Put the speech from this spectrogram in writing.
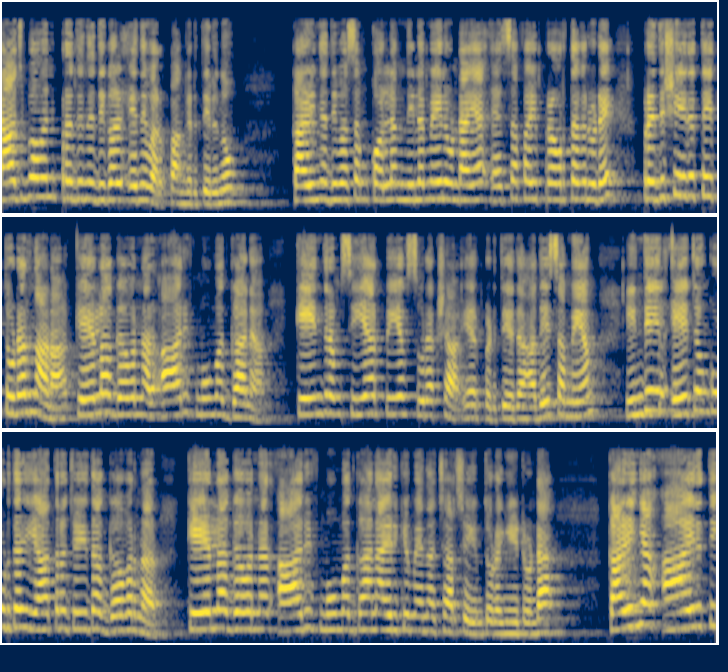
രാജ്ഭവൻ പ്രതിനിധികൾ എന്നിവർ പങ്കെടുത്തിരുന്നു. കഴിഞ്ഞ ദിവസം കൊല്ലം നിലമേലുണ്ടായ എസ് എഫ് ഐ പ്രവർത്തകരുടെ പ്രതിഷേധത്തെ തുടർന്നാണ് കേരള ഗവർണർ ആരിഫ് മുഹമ്മദ് ഖാന് കേന്ദ്രം സി ആർ പി എഫ് സുരക്ഷ ഏർപ്പെടുത്തിയത്. അതേസമയം ഇന്ത്യയിൽ ഏറ്റവും കൂടുതൽ യാത്ര ചെയ്ത ഗവർണർ കേരള ഗവർണർ ആരിഫ് മുഹമ്മദ് ഖാൻ ആയിരിക്കും എന്ന ചർച്ചയും തുടങ്ങിയിട്ടുണ്ട്. കഴിഞ്ഞ ആയിരത്തി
